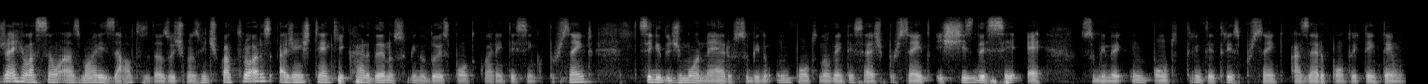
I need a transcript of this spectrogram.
Já em relação às maiores altas das últimas 24 horas, a gente tem aqui Cardano subindo 2,45%, seguido de Monero subindo 1,97% e XDCE subindo 1,33% a 0,81%.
